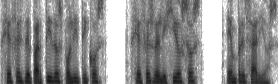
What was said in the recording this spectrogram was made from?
jefes de partidos políticos, jefes religiosos, empresarios.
